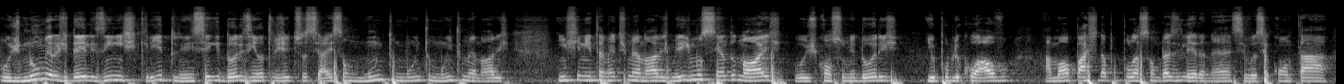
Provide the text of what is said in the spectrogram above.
os números deles em inscritos, em seguidores em outras redes sociais são muito, muito, muito menores, infinitamente menores, mesmo sendo nós, os consumidores e o público-alvo, a maior parte da população brasileira, né? Se você contar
